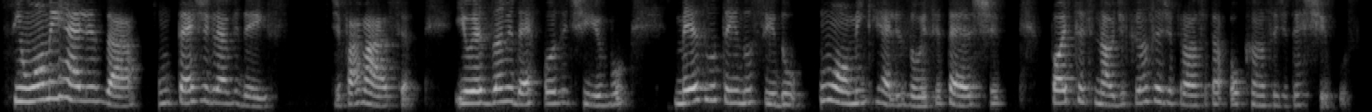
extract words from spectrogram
se um homem realizar um teste de gravidez de farmácia e o exame der positivo, mesmo tendo sido um homem que realizou esse teste, pode ser sinal de câncer de próstata ou câncer de testículos.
